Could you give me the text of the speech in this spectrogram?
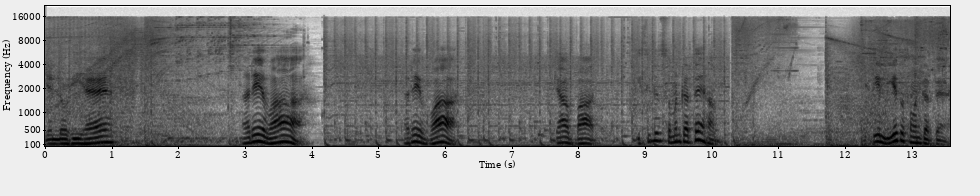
येलो ही है। अरे वाह। अरे वाह। क्या बात। इसीलिए तो समन करते हैं हम। इसीलिए तो समन करते हैं।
